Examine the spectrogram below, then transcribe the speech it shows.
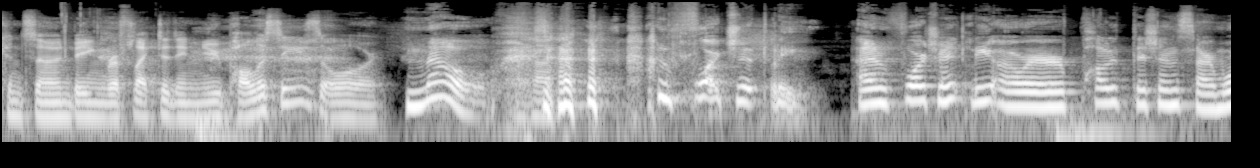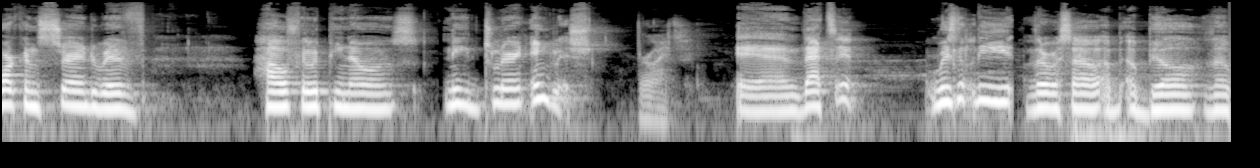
concern being reflected in new policies or? No, uh-huh. unfortunately. Unfortunately, our politicians are more concerned with how Filipinos need to learn English. Right. and that's it. Recently, there was a, a, bill, the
